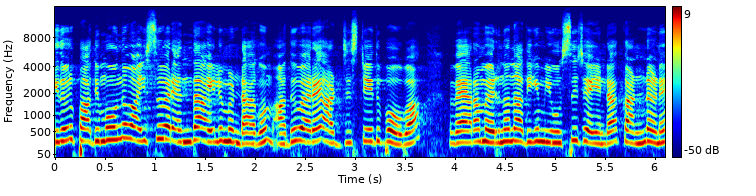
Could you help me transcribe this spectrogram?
ഇതൊരു പതിമൂന്ന് വയസ്സ് വരെ എന്തായാലും ഉണ്ടാകും. അതുവരെ അഡ്ജസ്റ്റ് ചെയ്ത് പോവുക. വേറെ മരുന്നൊന്നും അധികം യൂസ് ചെയ്യേണ്ട. കണ്ണാണ്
